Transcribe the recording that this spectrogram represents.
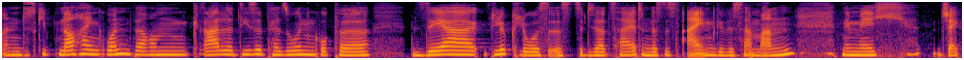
Und es gibt noch einen Grund, warum gerade diese Personengruppe sehr glücklos ist zu dieser Zeit. Und das ist ein gewisser Mann, nämlich Jack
